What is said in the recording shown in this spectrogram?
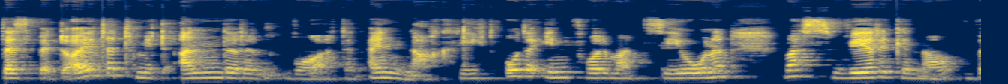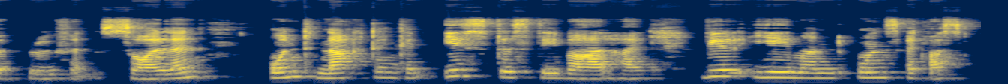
Das bedeutet mit anderen Worten eine Nachricht oder Informationen, was wir genau überprüfen sollen und nachdenken, ist es die Wahrheit? Will jemand uns etwas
